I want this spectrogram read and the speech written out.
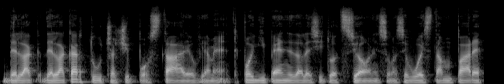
della, della, cartuccia ci può stare ovviamente, poi dipende dalle situazioni, insomma se vuoi stampare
